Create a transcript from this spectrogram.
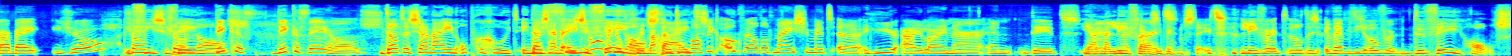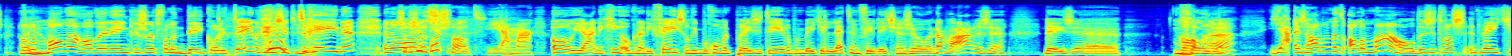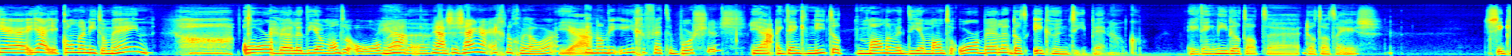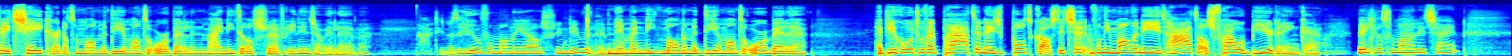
Waarbij zo... Oh, die vieze veehals. Dikke, dikke veehals. Dat is, zijn wij in opgegroeid. In Daar die zijn we vieze enorm in opgegroeid. Maar goed, toen was ik ook wel dat meisje met eh, hier eyeliner en dit. Ja, En, maar nou, trouwens, Die ben ik nog steeds. Lieverd, wat is, we hebben het hier over de veehals. Dan de mannen hadden in één keer een soort van een decolleté. En dan gingen ze trainen. En dan Zoals je hadden borst ze- had. Ja, maar... Oh ja, en ik ging ook naar die feest. Want ik begon met presenteren op een beetje Latin Village en zo. En daar waren ze, deze mannen. Goden. Ja, en ze hadden het allemaal. Dus het was een beetje... Ja, je kon er niet omheen. Oh, oorbellen, diamanten oorbellen. Ja, ja, ze zijn er echt nog wel hoor. Ja. En dan die ingevette borstjes. Ja, ik denk niet dat mannen met diamanten oorbellen, dat ik hun type ben ook. Ik denk niet dat dat, eh, dat, dat is. Dus ik weet zeker dat een man met diamanten oorbellen mij niet als eh, vriendin zou willen hebben. Nou, ik denk dat heel veel mannen jou als vriendin willen hebben. Nee, maar niet mannen met diamanten oorbellen. Heb je gehoord hoe wij praten in deze podcast? Dit zijn van die mannen die het haten als vrouwen bier drinken. Weet je wat voor mannen dit zijn?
